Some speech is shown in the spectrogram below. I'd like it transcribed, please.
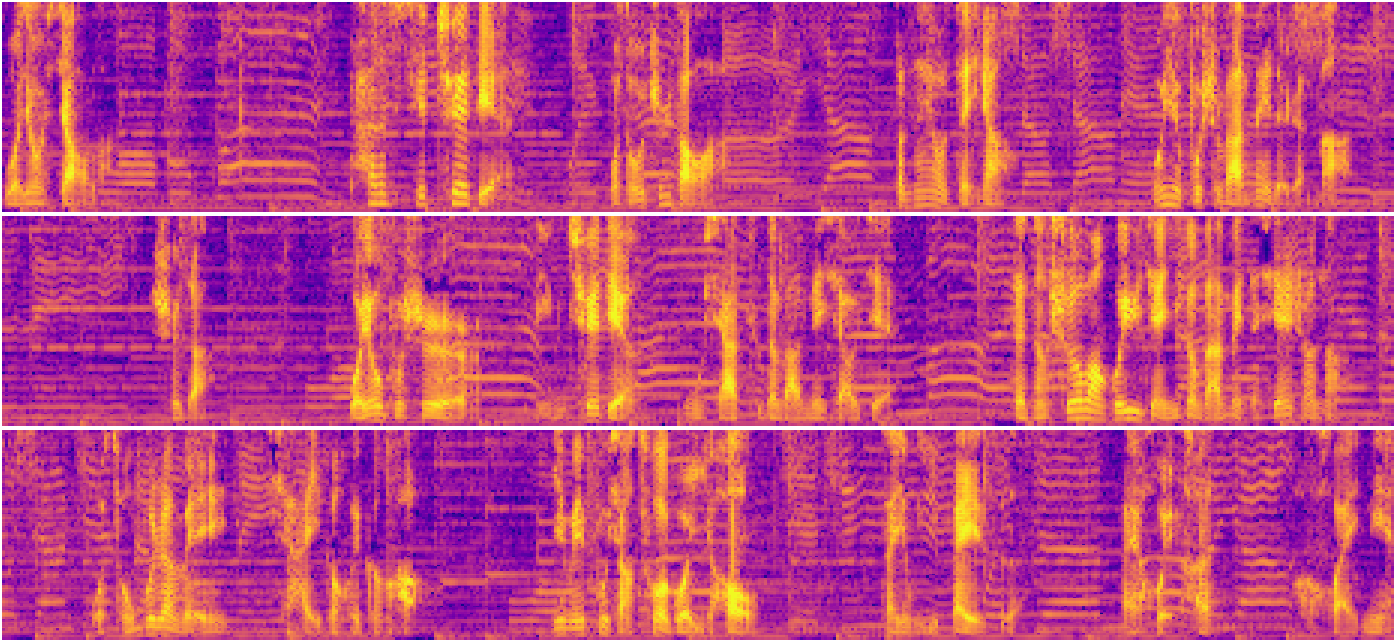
我又笑了。他的这些缺点，我都知道啊。但那又怎样？我也不是完美的人嘛。是的，我又不是零缺点、无瑕疵的完美小姐，怎能奢望会遇见一个完美的先生呢？我从不认为下一个会更好，因为不想错过以后。再用一辈子来悔恨和怀念，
